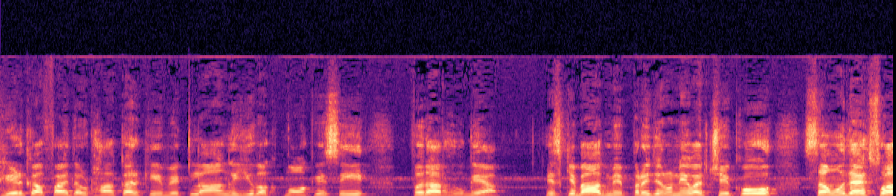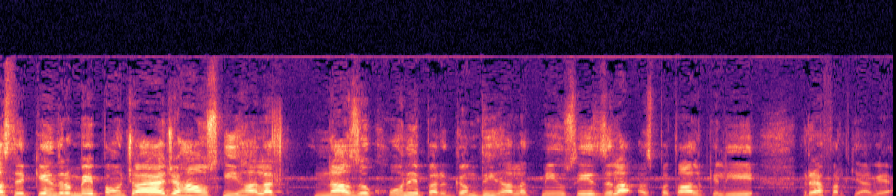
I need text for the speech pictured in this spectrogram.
भीड़ का फ़ायदा उठाकर के विकलांग युवक मौके से फरार हो गया। इसके बाद में परिजनों ने बच्चे को सामुदायिक स्वास्थ्य केंद्र में पहुँचाया, जहाँ उसकी हालत नाजुक होने पर गंभीर हालत में उसे जिला अस्पताल के लिए रेफर किया गया।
